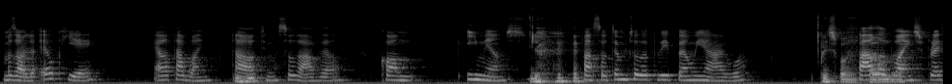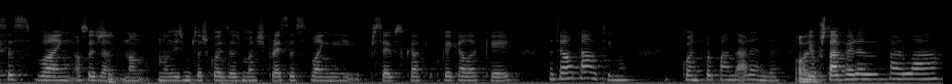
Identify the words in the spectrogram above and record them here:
Mas olha, é o que é. Ela está bem, está uhum. ótima, saudável, come imenso, passa o tempo todo a pedir pão e água. Principalmente Fala pão, bem, é? expressa-se bem, ou seja, não, não diz muitas coisas, mas expressa-se bem e percebe-se o que é que ela quer. Portanto, ela está ótima quando for para andar, anda. Olha. Eu gostava era de estar lá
